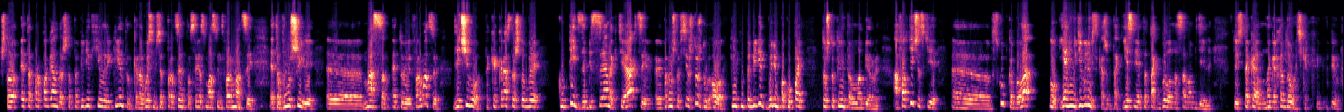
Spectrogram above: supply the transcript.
что это пропаганда, что победит Хиллари Клинтон, когда 80% средств массовой информации это внушили э, массам эту информацию. Для чего? Так как раз то, чтобы купить за бесценок те акции, э, потому что все же тоже думают, о, Клинтон победит, будем покупать то, что Клинтон лоббирует. А фактически э, скупка была, ну, я не удивлюсь, скажем так, если это так было на самом деле. То есть такая многоходовочка, как говорил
